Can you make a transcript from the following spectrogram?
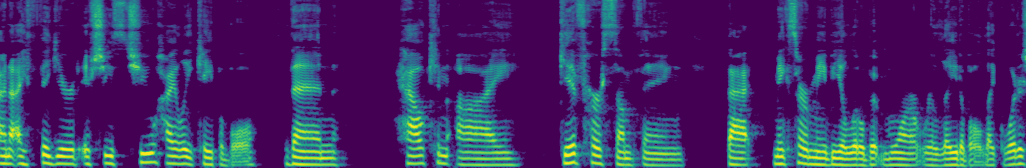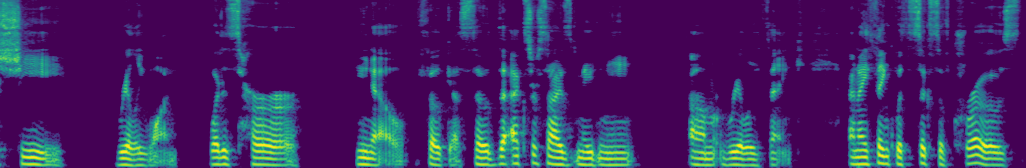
And I figured if she's too highly capable, then how can I give her something that makes her maybe a little bit more relatable? Like, what does she really want? What is her you know, focus. So the exercise made me um, really think. And I think with Six of Crows,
